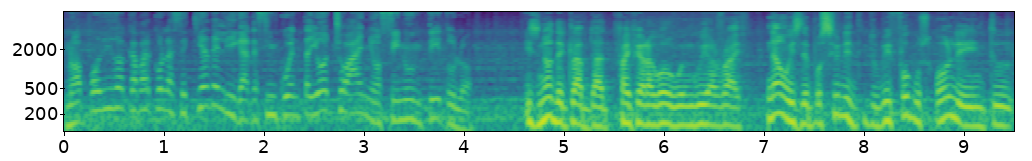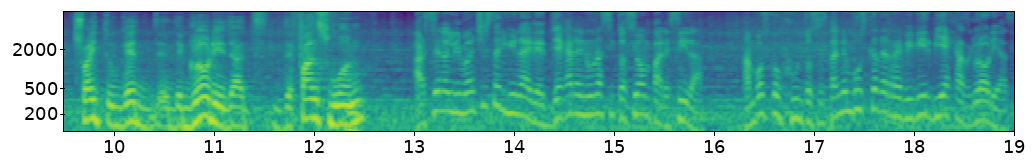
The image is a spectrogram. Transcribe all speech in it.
no ha podido acabar con la sequía de liga de 58 años sin un título. It's not the club that five years ago when we arrived. Now it's the possibility to be focused only into try to get the, the glory that the fans want. Arsenal y Manchester United llegan en una situación parecida. Ambos conjuntos están en busca de revivir viejas glorias.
